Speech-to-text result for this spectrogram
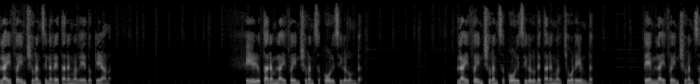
ലൈഫ് ഇൻഷുറൻസിനറെ തരങ്ങൾ ഏതൊക്കെയാണ്? ഏഴു തരം ലൈഫ് ഇൻഷുറൻസ് പോളിസികളുണ്ട്. ലൈഫ് ഇൻഷുറൻസ് പോളിസികളുടെ തരങ്ങൾ ചുവടെയുണ്ട്. ടേം ലൈഫ് ഇൻഷുറൻസ്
